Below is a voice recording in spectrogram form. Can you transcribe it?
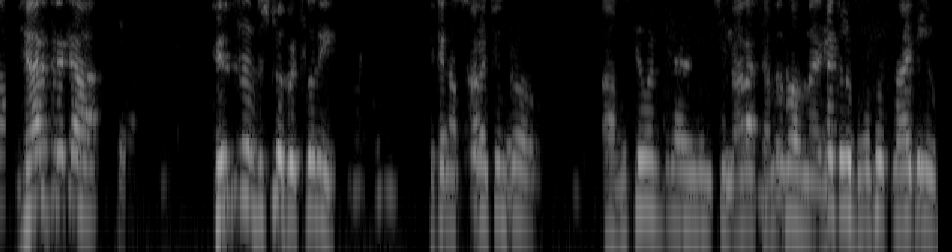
చారిత్రక చరిత్రను దృష్టిలో పెట్టుకొని ఇక నా ఆలోచనతో ఆ ముఖ్యమంత్రి గారి గురించి నారా చంద్రబాబు నాయుడు నాయకులు భవిష్యత్ నాయకులు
